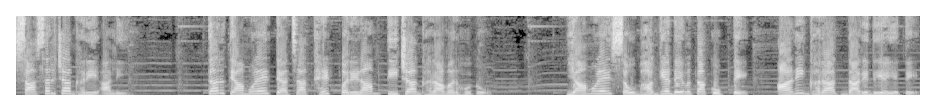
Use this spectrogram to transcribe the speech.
सासरच्या घरी आली. तर त्यामुळे त्याचा थेट परिणाम तिच्या घरावर होतो. यामुळे सौभाग्य देवता कोपते आणि घरात दारिद्र्य येते.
